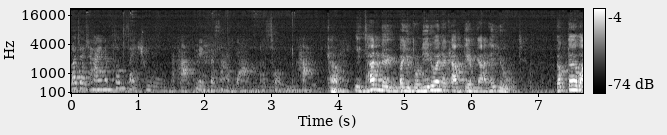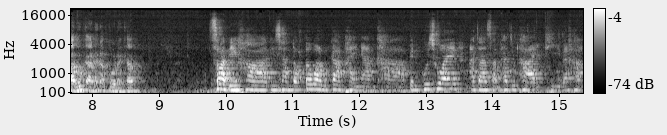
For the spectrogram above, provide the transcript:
ก็จะใช้น้ำส้มสายชูนะคะ เป็นกระสายยาผสมค่ะ ครับ อีกท่านหนึ่งมาอยู่ตรงนี้ด้วยนะครับ เตรียมงานให้อยู่ ดรวารุการแนะนำตัวหน่อยครับ สวัสดีค่ะ ดิฉัน ดรวารุกาภัยงามค่ะ เป็นผู้ช่วยอาจารย์สันทจุธาอีกทีนะคะ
